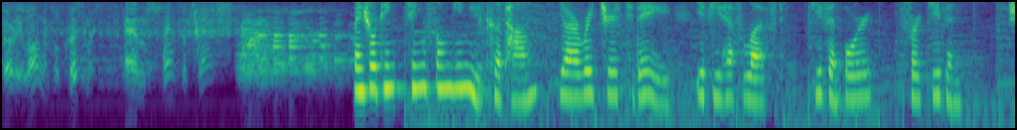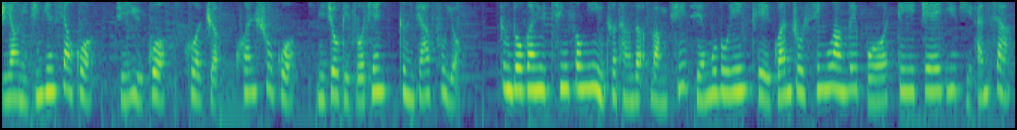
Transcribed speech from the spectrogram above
very long until Christmas. And Santa Claus. 欢迎收听轻松英语课堂。You are richer today if you have loved, given or forgiven. 只要你今天笑过、给予过或者宽恕过，你就比昨天更加富有。更多关于轻松英语课堂的往期节目录音，可以关注新浪微博 DJ Yuki 安夏。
